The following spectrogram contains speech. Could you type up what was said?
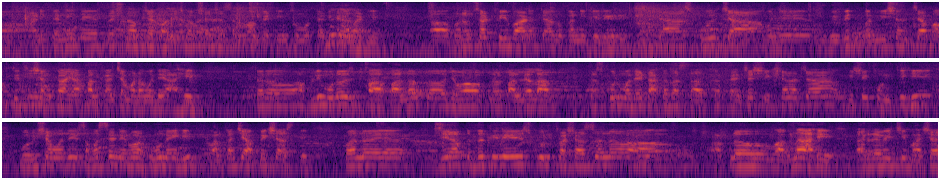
आणि त्यांनी ते प्रश्न आमच्या कॉलेज कक्षाच्या सर्व आमच्या टीमसमोर त्या ठिकाणी मांडले. भरमसाठ फी वाढ त्या लोकांनी केली. त्या स्कूलच्या म्हणजे विविध परमिशनच्या बाबतीत ही शंका या पालकांच्या मनामध्ये आहे. तर आपली मुलं पा पालक जेव्हा आपल्या पाल्याला त्या स्कूलमध्ये टाकत असतात तर त्यांच्या शिक्षणाच्या विषयी कोणतीही भविष्यामध्ये समस्या निर्माण होऊ नये ही पालकांची अपेक्षा असते. पण ज्या पद्धतीने स्कूल प्रशासन आपलं वागणं आहे. अररवीची भाषा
